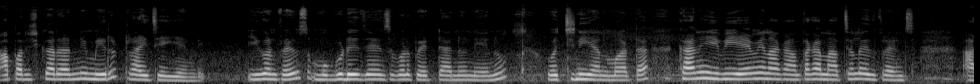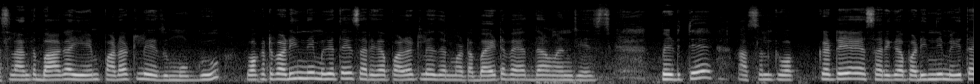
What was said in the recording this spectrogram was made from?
ఆ పరిష్కారాన్ని మీరు ట్రై చేయండి. ఇగోండి ఫ్రెండ్స్ ముగ్గు డిజైన్స్ కూడా పెట్టాను నేను. వచ్చినాయి అనమాట కానీ ఇవి ఏమీ నాకు అంతగా నచ్చలేదు ఫ్రెండ్స్. అసలు అంత బాగా ఏం పడట్లేదు ముగ్గు. ఒకటి పడింది మిగతా సరిగా పడట్లేదు అనమాట బయట వేద్దామని చేసి పెడితే అసలుకి ఒక్కటే సరిగా పడింది మిగతా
